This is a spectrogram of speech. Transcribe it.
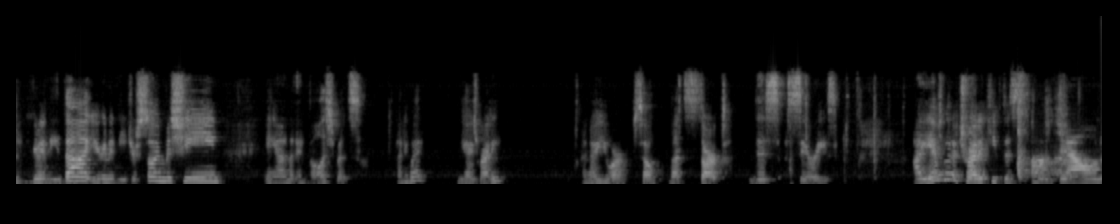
you're gonna need that you're gonna need your sewing machine and embellishments anyway you guys ready I know you are. So let's start this series. I am going to try to keep this um, down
